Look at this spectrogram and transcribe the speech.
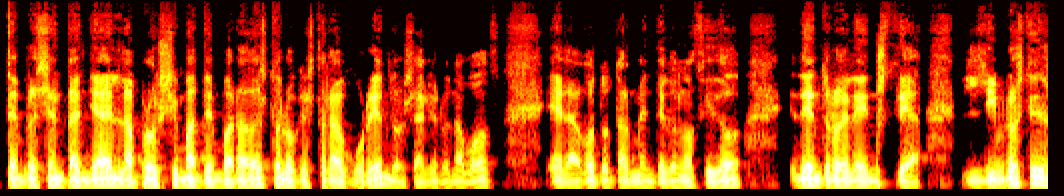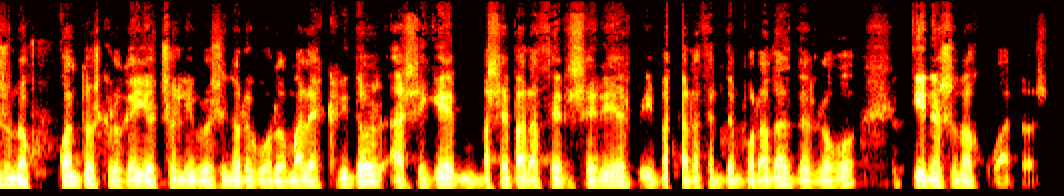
te presentan ya en la próxima temporada esto es lo que estará ocurriendo. O sea, que era una voz, era algo totalmente conocido dentro de la industria. Libros tienes unos cuantos, creo que hay ocho libros, si no recuerdo mal, escritos, así que base para hacer series y para hacer temporadas, desde luego, tienes unos cuantos.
